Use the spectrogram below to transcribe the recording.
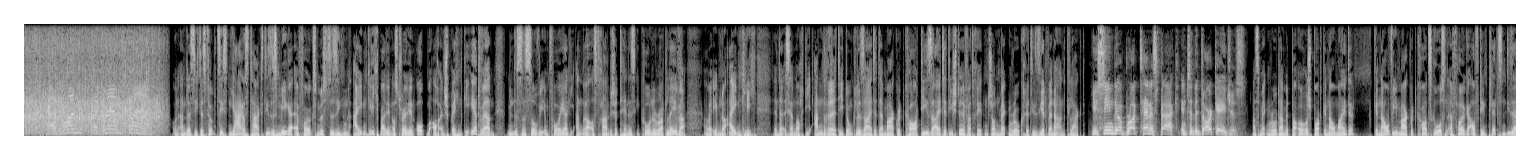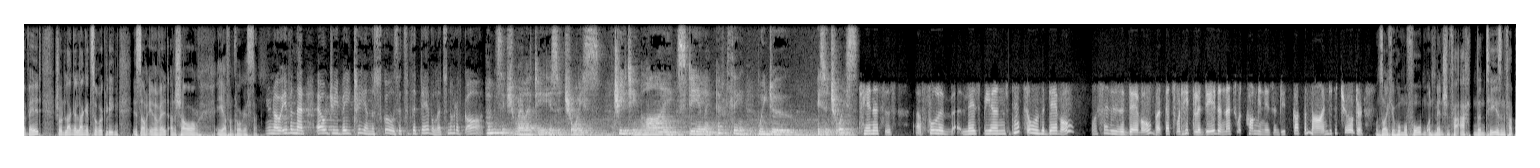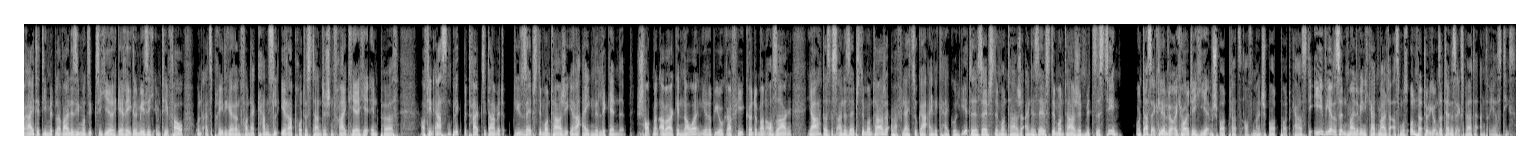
Und anlässlich des 50. Jahrestags dieses Mega-Erfolgs müsste sie nun eigentlich bei den Australian Open auch entsprechend geehrt werden. Mindestens so wie im Vorjahr die andere australische Tennis-Ikone Rod Laver. Aber eben nur eigentlich. Denn da ist ja noch die andere, die dunkle Seite der Margaret Court. Die Seite, die stellvertretend John McEnroe kritisiert, wenn er anklagt. You seem to have brought tennis back into the dark ages. Was McEnroe damit bei Eurosport genau meinte? Genau wie Margaret Courts großen Erfolge auf den Plätzen dieser Welt schon lange, lange zurückliegen, ist auch ihre Weltanschauung eher von vorgestern. You know, even that LGBT in the schools, it's of the devil, it's not of God. Homosexuality is a choice. Cheating, lying, stealing, everything we do is a choice. Tennis is uh, full of lesbians. That's all the devil. Well, that is a devil, but that's what Hitler did and that's what communism did. Got the mind of the children. Und solche homophoben und menschenverachtenden Thesen verbreitet die mittlerweile 77-Jährige regelmäßig im TV und als Predigerin von der Kanzel ihrer protestantischen Freikirche in Perth. Auf den ersten Blick betreibt sie damit die Selbstdemontage ihrer eigenen Legende. Schaut man aber genauer in ihre Biografie, könnte man auch sagen, ja, das ist eine Selbstdemontage, aber vielleicht sogar eine kalkulierte Selbstdemontage, eine Selbstdemontage mit System. Und das erklären wir euch heute hier im Sportplatz auf meinsportpodcast.de. Wir, das sind meine Wenigkeit Malte Asmus und natürlich unser Tennisexperte Andreas Thies.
